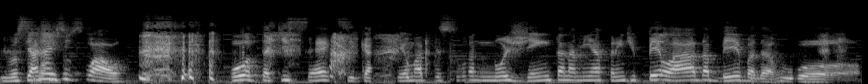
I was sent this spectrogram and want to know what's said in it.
E você acha Mas- isso usual? Puta, que sexy, cara. Tem uma pessoa nojenta na minha frente, pelada, bêbada. Uou.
